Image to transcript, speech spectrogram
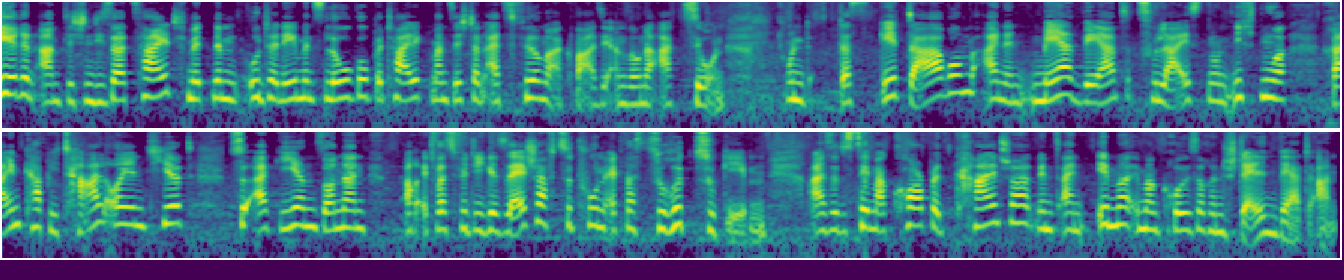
ehrenamtlich in dieser Zeit. Mit einem Unternehmenslogo beteiligt man sich dann als Firma quasi an so einer Aktion. Und das geht darum, einen Mehrwert zu leisten und nicht nur rein kapitalorientiert zu agieren, sondern auch etwas für die Gesellschaft zu tun, etwas zurückzugeben. Also das Thema Corporate Culture nimmt einen immer, immer größeren Stellenwert an.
